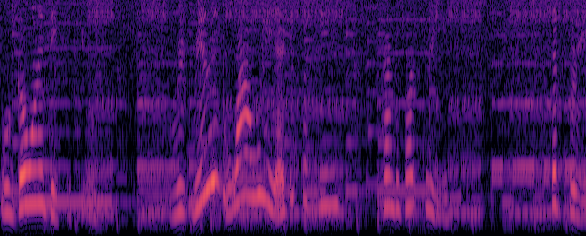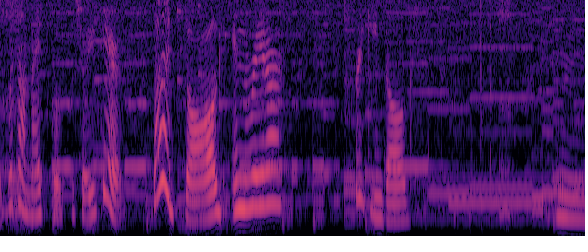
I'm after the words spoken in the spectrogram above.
will go on a date with you. Re- really? Wowee, I guess that means time for part three. Step three, put on nice clothes to show you care. Is that a dog in the radar? Freaking dogs. Hmm.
